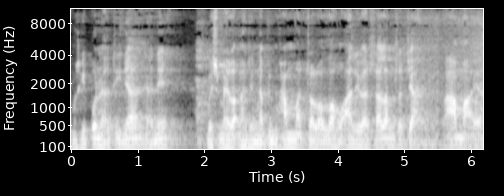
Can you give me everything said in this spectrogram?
Meskipun hatinya jane wis melok Kanjeng Nabi Muhammad sallallahu alaihi wasallam sejak lama ya.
